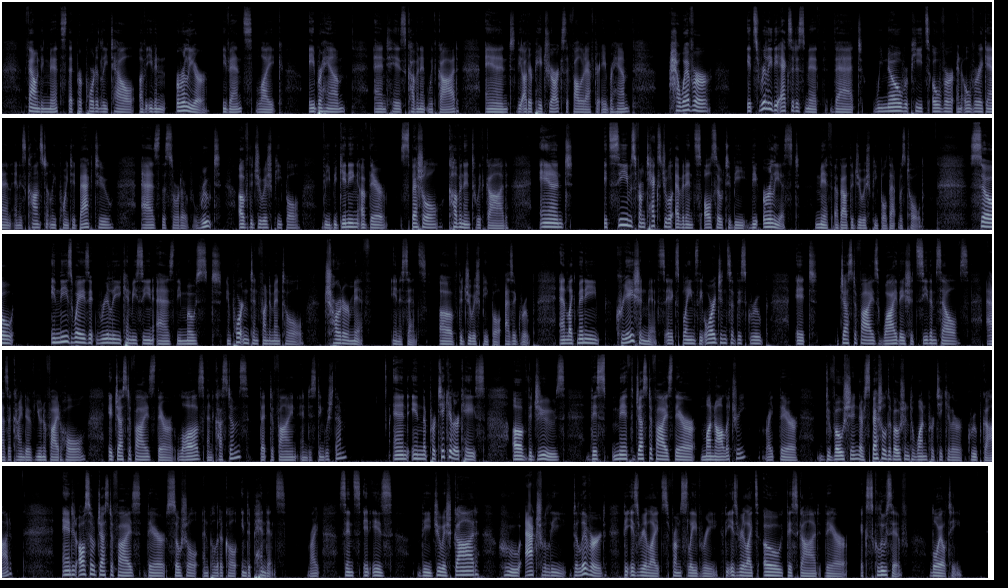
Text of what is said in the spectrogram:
founding myths that purportedly tell of even earlier events like Abraham and his covenant with God and the other patriarchs that followed after Abraham. However, it's really the Exodus myth that we know repeats over and over again and is constantly pointed back to as the sort of root of the Jewish people, the beginning of their special covenant with God, and it seems from textual evidence also to be the earliest myth about the Jewish people that was told. So, in these ways, it really can be seen as the most important and fundamental charter myth, in a sense, of the Jewish people as a group. And like many creation myths, it explains the origins of this group. It justifies why they should see themselves as a kind of unified whole. It justifies their laws and customs that define and distinguish them. And in the particular case of the Jews, this myth justifies their monolatry, right? Their devotion, their special devotion to one particular group god. And it also justifies their social and political independence right? Since it is the Jewish God who actually delivered the Israelites from slavery, the Israelites owe this God their exclusive loyalty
